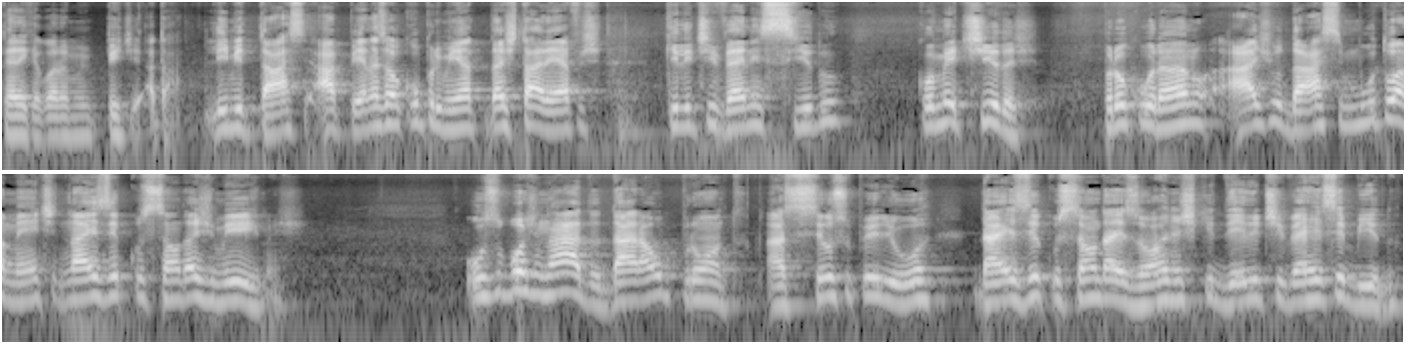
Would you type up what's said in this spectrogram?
Peraí, que agora eu me perdi. Ah, tá. Limitar-se apenas ao cumprimento das tarefas que lhe tiverem sido cometidas, procurando ajudar-se mutuamente na execução das mesmas. O subordinado dará o pronto a seu superior da execução das ordens que dele tiver recebido.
